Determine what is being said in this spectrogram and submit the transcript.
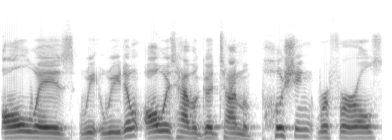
always we, we don't always have a good time of pushing referrals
